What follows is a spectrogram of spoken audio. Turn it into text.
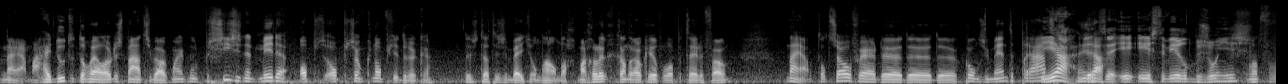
nou ja, maar hij doet het nog wel hoor, de spatiebalk. Maar ik moet precies in het midden op, op zo'n knopje drukken. Dus dat is een beetje onhandig. Maar gelukkig kan er ook heel veel op de telefoon. nou ja, tot zover de, de, de consumentenpraat. Ja, Ja. eh, e- eerste wereldbezonjes. Want voor-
